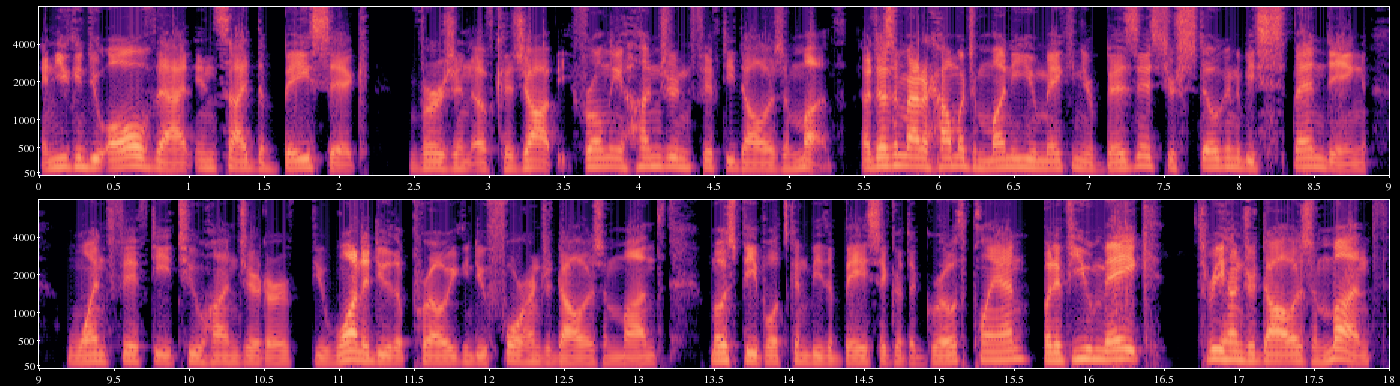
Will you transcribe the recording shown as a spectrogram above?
And you can do all of that inside the basic version of Kajabi for only $150 a month. Now, it doesn't matter how much money you make in your business, you're still going to be spending 150 200 or if you want to do the pro you can do $400 a month most people it's going to be the basic or the growth plan but if you make $300 a month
